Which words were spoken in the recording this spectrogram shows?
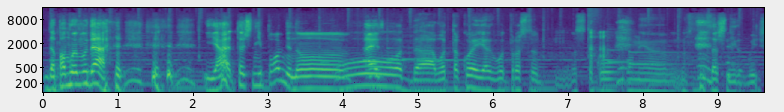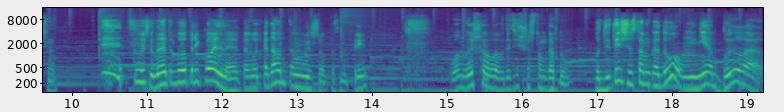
Да, по-моему, да. Я точно не помню, но... О, да, вот такое я вот просто с такого меня тошнит обычно. Слушай, ну это было прикольно. Это вот когда он там вышел, посмотри. Он вышел в 2006 году. В 2006 году мне было,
